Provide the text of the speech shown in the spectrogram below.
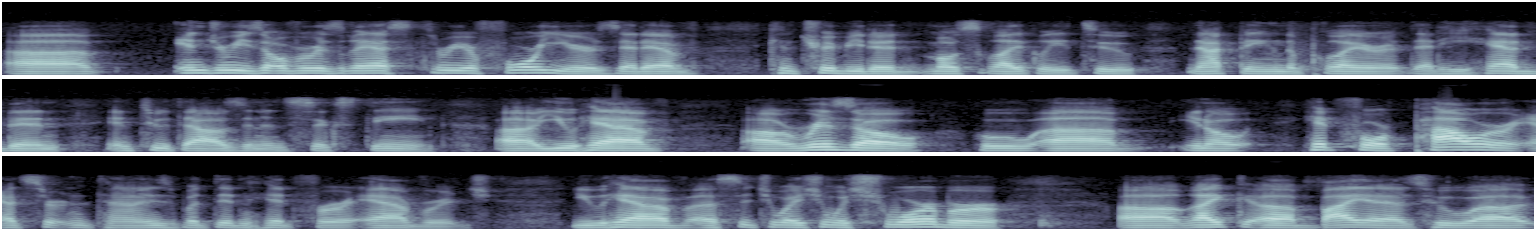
uh, injuries over his last three or four years that have contributed most likely to not being the player that he had been in 2016. Uh, you have uh, Rizzo, who uh, you know hit for power at certain times, but didn't hit for average. You have a situation with Schwarber, uh, like uh, Baez, who, uh,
